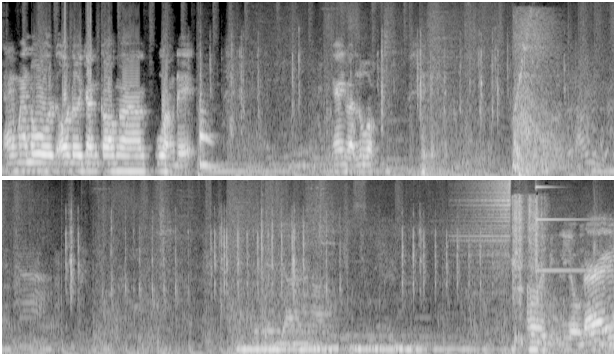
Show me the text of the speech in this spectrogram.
Em alo order cho anh con uh, cua hoàng đế. Ngay và luôn. hơi bị liều đấy.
